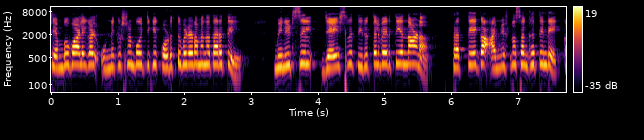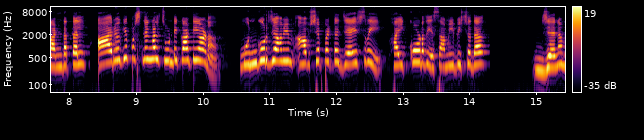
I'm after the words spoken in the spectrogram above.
ചെമ്പുപാളികൾ ഉണ്ണികൃഷ്ണൻ പോറ്റിക്ക് കൊടുത്തുവിടണമെന്ന തരത്തിൽ മിനിറ്റ്സിൽ ജയശ്രീ തിരുത്തൽ വരുത്തിയെന്നാണ് പ്രത്യേക അന്വേഷണ സംഘത്തിന്റെ കണ്ടെത്തൽ. ആരോഗ്യ പ്രശ്നങ്ങൾ ചൂണ്ടിക്കാട്ടിയാണ് മുൻകൂർ ജാമ്യം ആവശ്യപ്പെട്ട് ജയശ്രീ ഹൈക്കോടതിയെ സമീപിച്ചത്. ജനം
